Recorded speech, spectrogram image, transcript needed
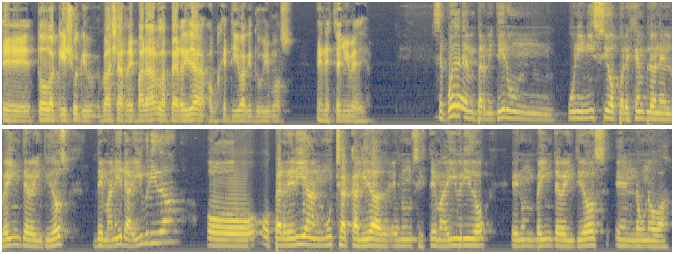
eh, todo aquello que vaya a reparar la pérdida objetiva que tuvimos en este año y medio. ¿Se pueden permitir un, un inicio, por ejemplo, en el 2022 de manera híbrida o, perderían mucha calidad en un sistema híbrido en un 2022 en la UNOVA?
